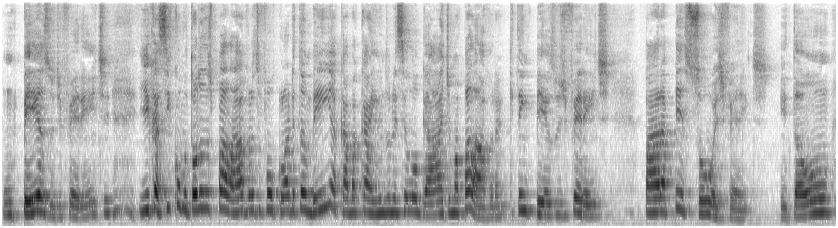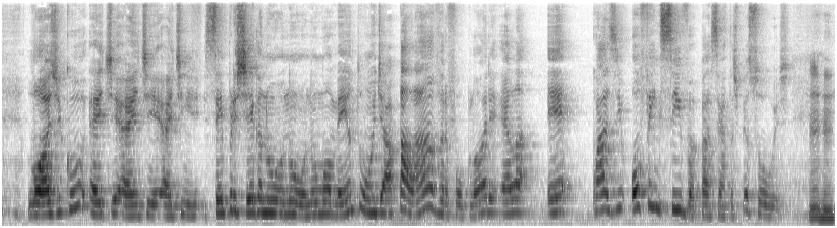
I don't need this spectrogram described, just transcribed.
um, peso diferente. E assim como todas as palavras, o folclore também acaba caindo nesse lugar de uma palavra que tem pesos diferentes para pessoas diferentes. Então, lógico, a gente, a gente, a gente sempre chega no, no, no momento onde a palavra folclore ela é quase ofensiva para certas pessoas. Uhum.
